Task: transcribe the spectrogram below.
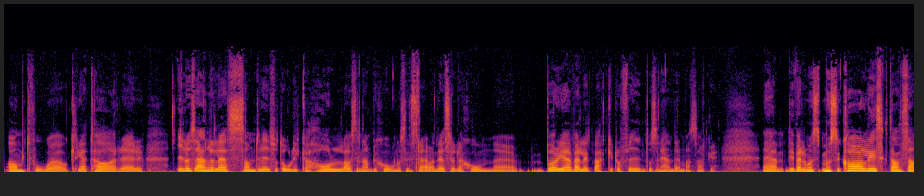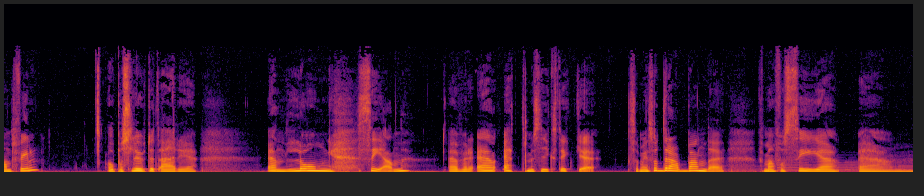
om två kreatörer i Los Angeles som drivs åt olika håll av sin ambition och sin strävan. Deras relation eh, börjar väldigt vackert och fint och sen händer en massa saker. Eh, det är väldigt mus- musikalisk, dansant film. Och på slutet är det en lång scen över en, ett musikstycke som är så drabbande för man får se ehm,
